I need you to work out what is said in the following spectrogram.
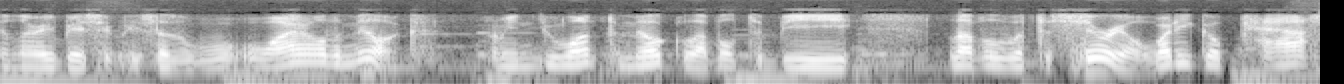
And Larry basically says, "Why all the milk? I mean, you want the milk level to be level with the cereal. Why do you go past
